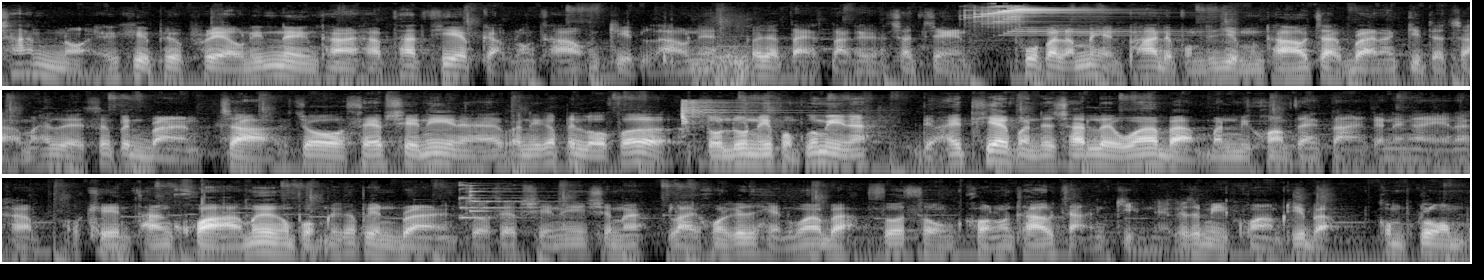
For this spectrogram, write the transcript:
ชั่นหน่อยก็คือเพรียวๆนิดนึงนะครับถ้าเทียบกับรองเท้าอังกฤษแล้วเนี่ยก็จะแตกต่างกันอย่างชัดเจนพูดไปแล้วไม่เห็นภาพเดี๋ยวผมจะหยิบรองเท้าจากแบรนด์อังกฤษจ๋ามาให้เลย ซึ่งเป็นแบรนด์จากโจเซฟเชนี่นะครับอันนี้ก็เป็นโลเฟอร์ตัวรุ่นนี้ผมก็มีนะเดี๋ยวให้เทียบกันชัดเลยว่าแบบมันมีความแตกต่างกันยังไงนะครับโอเคทางขวามือของผมนี่ก็เป็นแบรนด์โจเซฟเชนี่ใช่ไหมหลายคนก็จะเห็นว่าแบบตัวนทรงของรองเท้าจากอังกฤษเนี่ยก็จะมีความที่แบบ กลมๆ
